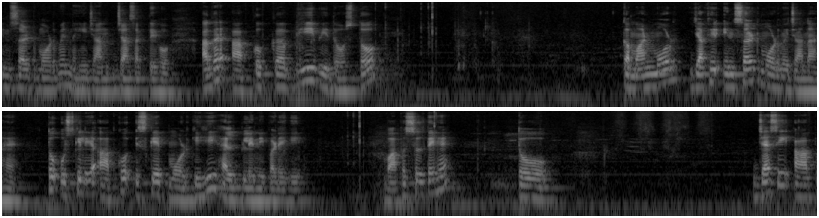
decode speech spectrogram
इंसर्ट मोड में नहीं जा, जा सकते हो। अगर आपको कभी भी दोस्तों कमांड मोड या फिर इंसर्ट मोड में जाना है तो उसके लिए आपको स्केप मोड की ही हेल्प लेनी पड़ेगी। वापस चलते हैं। तो जैसे ही आप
